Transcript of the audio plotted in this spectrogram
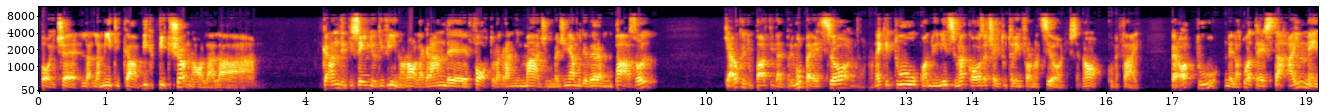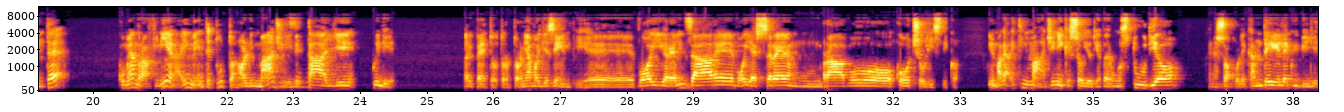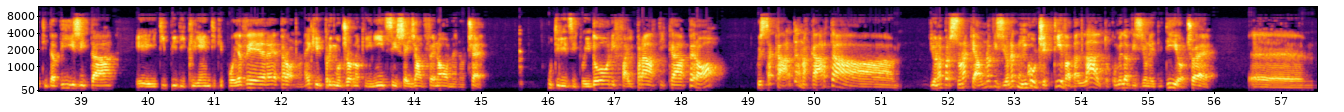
Poi c'è la, la mitica big picture, no? la, la, grande disegno divino, no? la grande foto, la grande immagine, immaginiamo di avere un puzzle, chiaro che tu parti dal primo pezzo, non è che tu quando inizi una cosa c'hai tutte le informazioni, se no come fai? Però tu nella tua testa hai in mente come andrà a finire, hai in mente tutto, no? le immagini, i dettagli, quindi ripeto, tor torniamo agli esempi, eh, vuoi realizzare, vuoi essere un bravo coach olistico, quindi magari ti immagini, che so io, di avere uno studio, che ne so, con le candele, con i biglietti da visita, e i tipi di clienti che puoi avere, però non è che il primo giorno che inizi sei già un fenomeno, cioè utilizzi i tuoi doni, fai pratica, però questa carta è una carta di una persona che ha una visione comunque oggettiva dall'alto, come la visione di Dio, cioè, eh,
